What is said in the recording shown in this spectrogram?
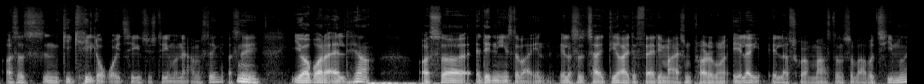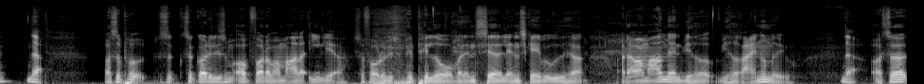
Og så sådan gik helt over i ticketsystemet nærmest, ikke? og sagde, mm. I opretter alt her, og så er det den eneste vej ind. Eller så tager I direkte fat i mig som product owner, eller, eller Scrum Masteren, som var på teamet. Ikke? Ja. Og så, på, så, så går det ligesom op for dig, hvor meget der egentlig er. Så får du ligesom et billede over, hvordan ser landskabet ud her. Og der var meget mere, end vi havde, vi havde regnet med jo. Ja. Og så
